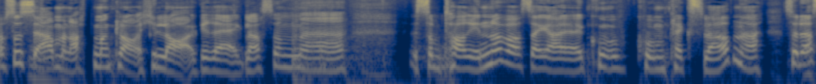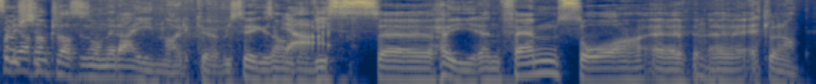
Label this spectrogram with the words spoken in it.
Og så ser man at man klarer ikke lage regler som, eh, som tar inn over seg kompleks verden er. Så det Fordi som at sånn klassisk sånn regnearkøvelse. ikke sant? Ja. Hvis uh, høyere enn fem, så uh, uh, et eller annet.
